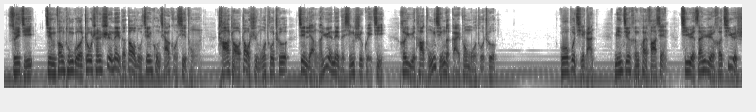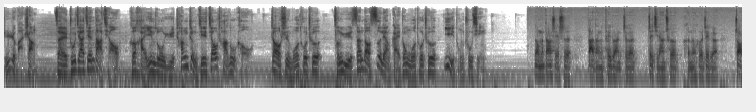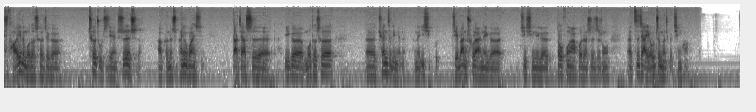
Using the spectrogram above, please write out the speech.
随即，警方通过舟山市内的道路监控卡口系统，查找肇事摩托车近两个月内的行驶轨迹和与他同行的改装摩托车。果不其然，民警很快发现，七月三日和七月十日晚上。在朱家尖大桥和海印路与昌正街交叉路口，肇事摩托车曾与三到四辆改装摩托车一同出行。那我们当时也是大胆的推断，这个这几辆车可能和这个肇事逃逸的摩托车这个车主之间是认识的啊，可能是朋友关系，大家是一个摩托车呃圈子里面的，可能一起结伴出来那个进行那个兜风啊，或者是这种呃自驾游这么这个情况。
